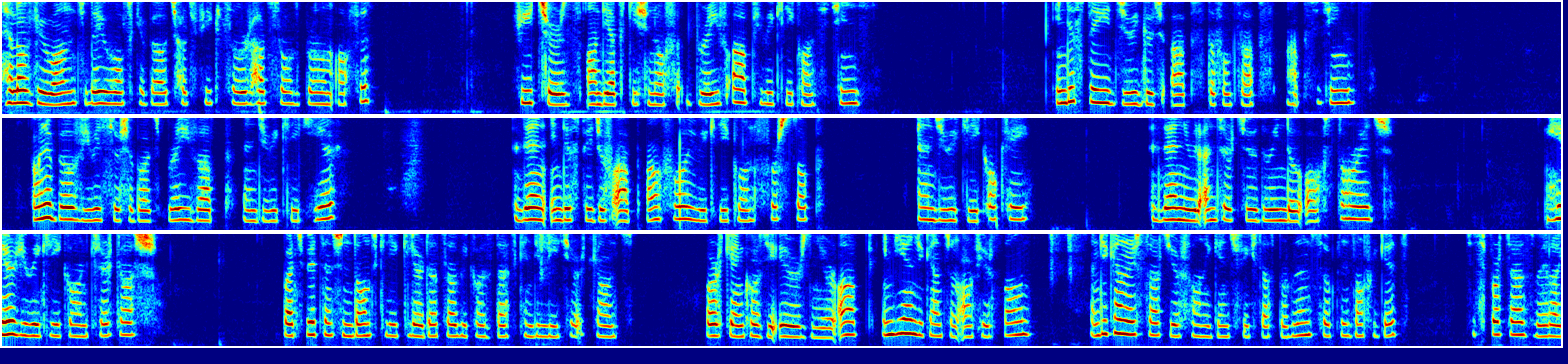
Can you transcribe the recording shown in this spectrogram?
Hello everyone, today we will talk about how to fix or how to solve the problem of uh, features on the application of Brave app. We click on settings. In this page we go to apps, default apps, app settings. When above you will search about Brave app and you will click here. Then in this page of app info will click on force stop and you will click OK. Then you will enter to the window of storage. Here you will click on clear cache. But pay attention, don't click clear data because that can delete your account or can cause you errors in your app. In the end, you can turn off your phone and you can restart your phone again to fix that problem. So please don't forget to support us by liking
